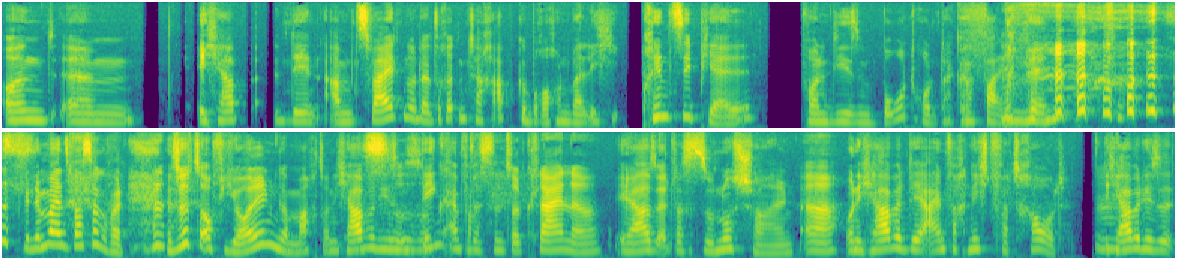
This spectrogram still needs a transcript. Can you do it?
Und ähm, ich habe den am zweiten oder dritten Tag abgebrochen, weil ich prinzipiell von diesem Boot runtergefallen bin. ich bin immer ins Wasser gefallen. Es wird so auf Jollen gemacht und ich habe dieses so, Ding einfach, Das sind so kleine. ja, so etwas, so Nussschalen. Ah. Und ich habe der einfach nicht vertraut. Mhm. Ich habe diese,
